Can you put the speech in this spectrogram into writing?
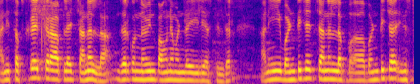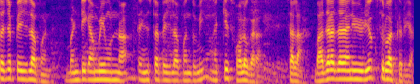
आणि सबस्क्राईब करा आपल्या चॅनलला जर कोण नवीन पाहुणे मंडळी येली असतील तर. आणि बंटीच्या चॅनलला बंटीच्या इन्स्टाच्या पेजला पण बंटी कांबळी म्हणून ना त्या इन्स्टा पेजला पण तुम्ही नक्कीच फॉलो करा. चला बाजारात जाऊया आणि व्हिडिओ सुरुवात करूया.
